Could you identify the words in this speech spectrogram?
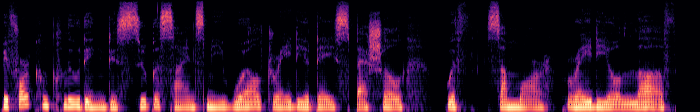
Before concluding this Super Science Me World Radio Day special with some more radio love,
